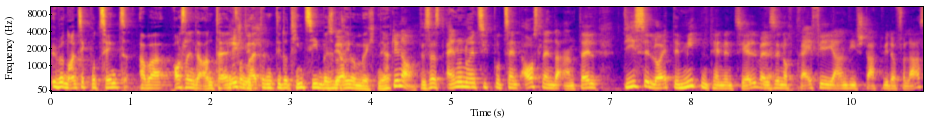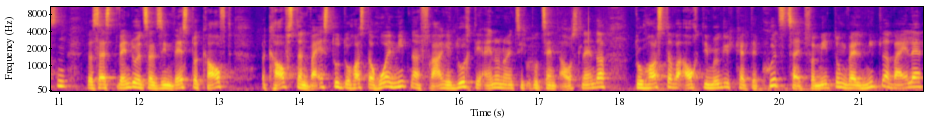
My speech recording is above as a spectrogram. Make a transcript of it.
Über 90% aber Ausländeranteil Richtig. von Leuten, die dorthin ziehen, weil sie ja. dort leben möchten. Ja? Genau, das heißt 91% Ausländeranteil diese Leute mieten tendenziell, weil ja. sie nach drei, vier Jahren die Stadt wieder verlassen. Das heißt, wenn du jetzt als Investor kaufst, kaufst, dann weißt du, du hast eine hohe Mietnachfrage durch die 91 Prozent Ausländer. Du hast aber auch die Möglichkeit der Kurzzeitvermietung, weil mittlerweile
